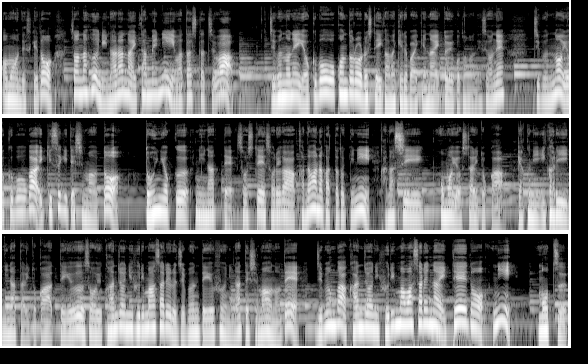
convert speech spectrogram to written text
思うんですけどそんな風にならないために私たちは自分のね欲望をコントロールしていかなければいけないということなんですよね。自分の欲望が行き過ぎてしまうと貪欲になってそしてそれが叶わなかった時に悲しい思いをしたりとか逆に怒りになったりとかっていうそういう感情に振り回される自分っていう風になってしまうので自分が感情に振り回されない程度に持つ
